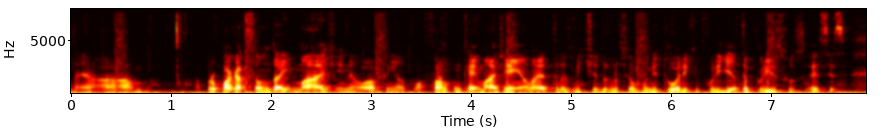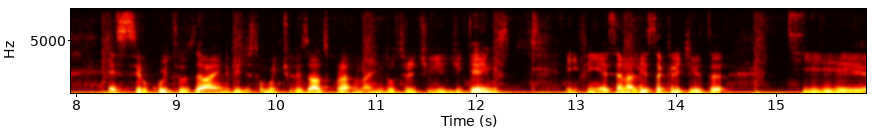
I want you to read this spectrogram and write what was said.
né, a, propagação da imagem, né, enfim, a, forma com que a imagem ela é transmitida no seu monitor e que por, e até por isso esses esses circuitos da NVIDIA são muito utilizados pra, na indústria de, de games. Enfim, esse analista acredita que,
